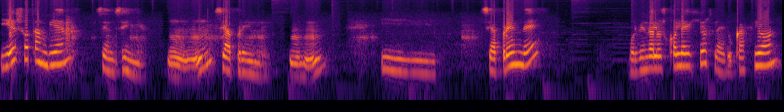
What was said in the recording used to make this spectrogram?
y eso también se enseña, se aprende. Y se aprende, volviendo a los colegios, la educación,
